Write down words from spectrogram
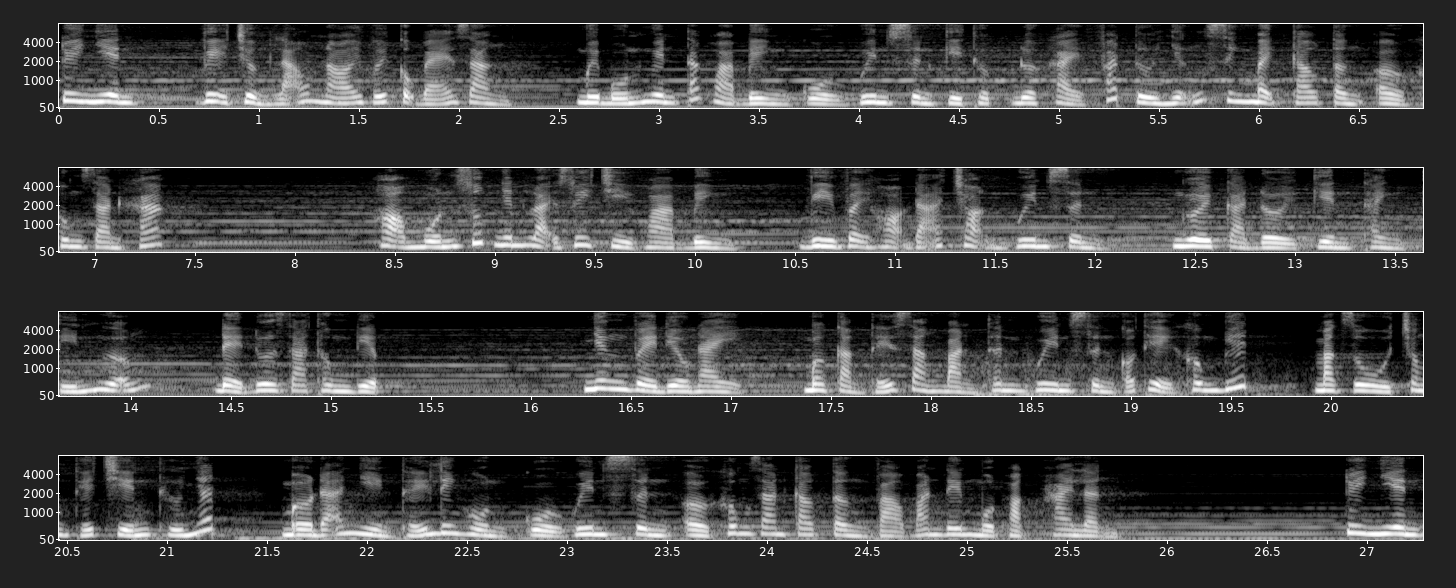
Tuy nhiên, vị trưởng lão nói với cậu bé rằng 14 nguyên tắc hòa bình của Wilson kỳ thực được khải phát từ những sinh mệnh cao tầng ở không gian khác. Họ muốn giúp nhân loại duy trì hòa bình, vì vậy họ đã chọn Wilson, người cả đời kiên thành tín ngưỡng, để đưa ra thông điệp. Nhưng về điều này, Mơ cảm thấy rằng bản thân Wilson có thể không biết, mặc dù trong Thế chiến thứ nhất, Mơ đã nhìn thấy linh hồn của Wilson ở không gian cao tầng vào ban đêm một hoặc hai lần. Tuy nhiên,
